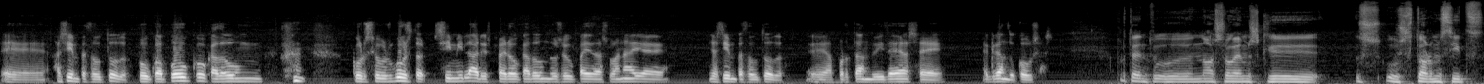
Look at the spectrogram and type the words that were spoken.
eh, así empezou todo, pouco a pouco, cada un cos seus gustos similares, pero cada un do seu pai e da súa nai e, e así empezou todo, eh, aportando ideas e, e creando cousas. Portanto, nós sabemos que os os Storm Seeds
